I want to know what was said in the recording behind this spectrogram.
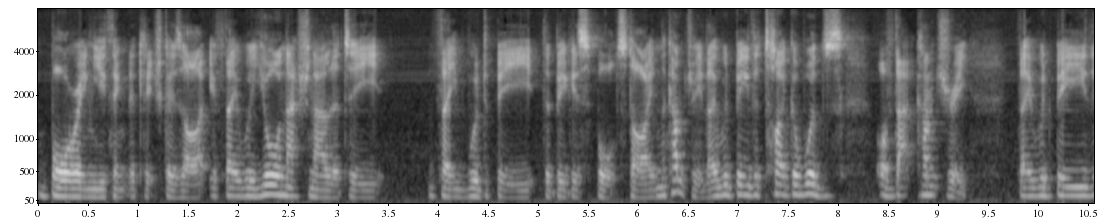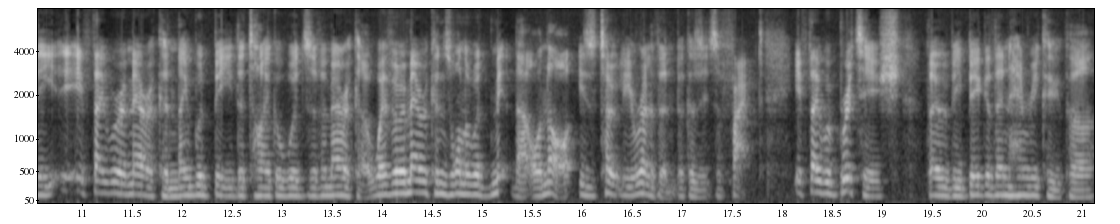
boring you think the Klitschko's are, if they were your nationality, they would be the biggest sports star in the country. They would be the Tiger Woods of that country. They would be the if they were American, they would be the Tiger Woods of America. Whether Americans want to admit that or not is totally irrelevant because it's a fact. If they were British, they would be bigger than Henry Cooper,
